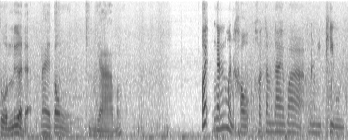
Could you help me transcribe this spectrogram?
ตัวเลือดอะน่าจะต้องกินยามั้งเอ้ย งั้นเหมือนเขาเขาจำได้ว่ามันมีพิวอยู่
